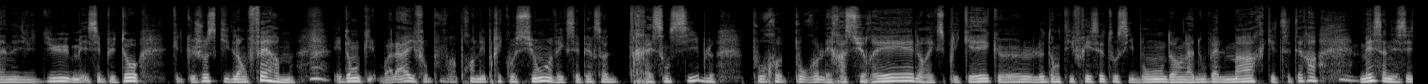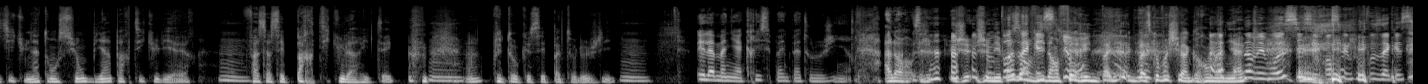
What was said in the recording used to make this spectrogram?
individu, mais c'est plutôt quelque chose qui l'enferme. Et donc voilà, il faut pouvoir prendre les précautions avec ces personnes très sensibles pour, pour les rassurer, leur expliquer que le dentifrice est aussi bon dans la nouvelle marque, etc. Mm. Mais ça nécessite une attention bien particulière Mhm. face à ces particularités, Mhm. hein, plutôt que ces pathologies. Mhm. Et la maniaquerie, c'est pas une pathologie. hein. Alors, je, je- je Je n'ai pas envie d'en faire une parce que moi je suis un grand maniaque. non, mais moi aussi, c'est pour ça que je vous pose la question.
